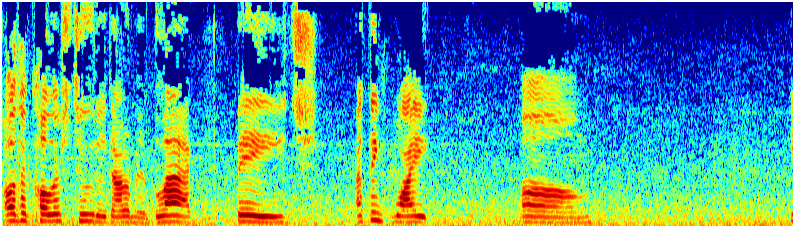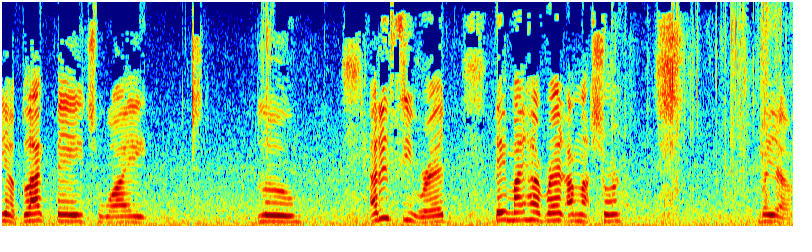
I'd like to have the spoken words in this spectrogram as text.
other colors too. They got them in black, beige, I think white. Um, yeah, black, beige, white, blue. I didn't see red. They might have red, I'm not sure. But yeah,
